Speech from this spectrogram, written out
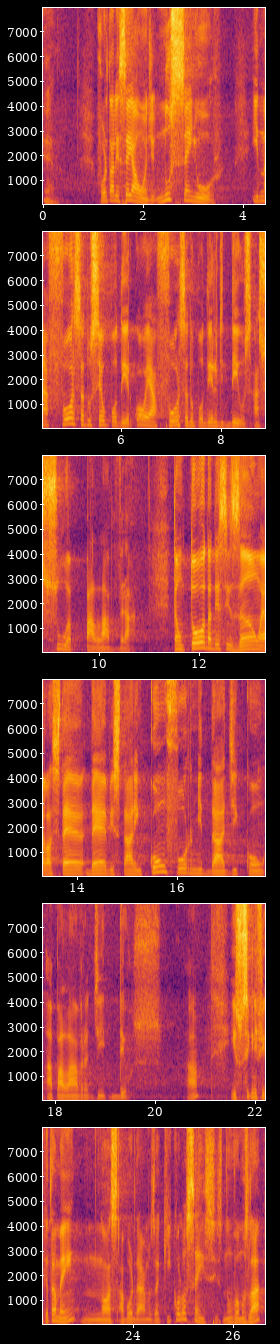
É. Fortalecei aonde? No Senhor e na força do seu poder. Qual é a força do poder de Deus? A sua palavra. Então, toda decisão ela deve estar em conformidade com a palavra de Deus. Tá? Isso significa também nós abordarmos aqui Colossenses. Não vamos lá,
